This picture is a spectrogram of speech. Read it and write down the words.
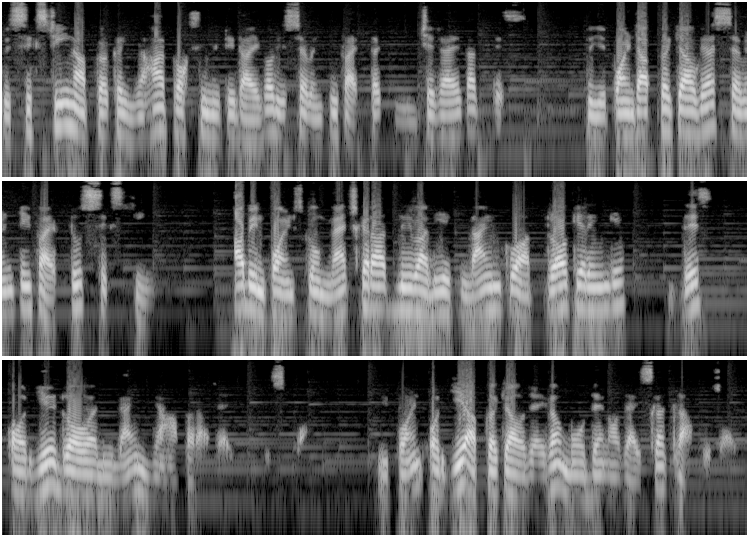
तो 16 आपका कहीं यहाँ अप्रोक्सीमेटेड आएगा और ये 75 तक नीचे जाएगा दिस तो ये पॉइंट आपका क्या हो गया? 75 टू 16 अब इन पॉइंट्स को मैच कराने वाली एक लाइन को आप ड्रॉ करेंगे दिस और ये ड्रॉ वाली लाइन यहाँ पर आ जाएगी इस पॉइंट पॉइंट और ये आपका क्या हो जाएगा? मोर देन हो जाए इसका ग्राफ हो जाएगा।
